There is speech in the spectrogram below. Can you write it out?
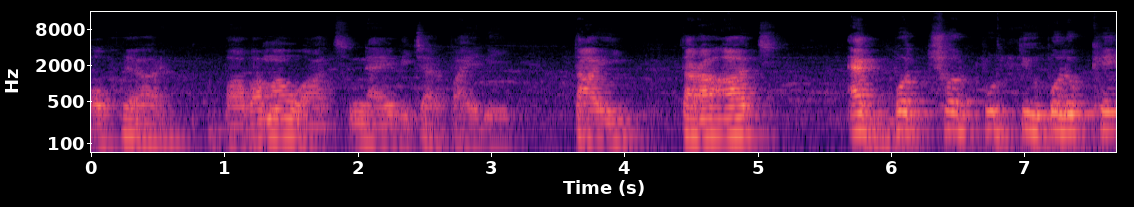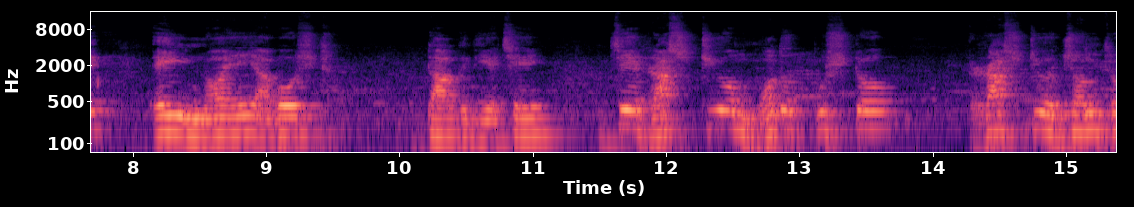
অভয়ার বাবা মাও আজ ন্যায় বিচার পায়নি। তাই তারা আজ এক বছর পূর্তি উপলক্ষে এই নয় আগস্ট ডাক দিয়েছে যে রাষ্ট্রীয় মদতপুষ্ট, রাষ্ট্রীয় যন্ত্র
